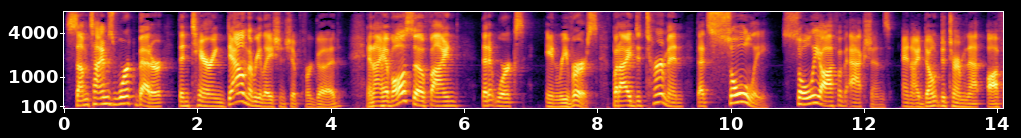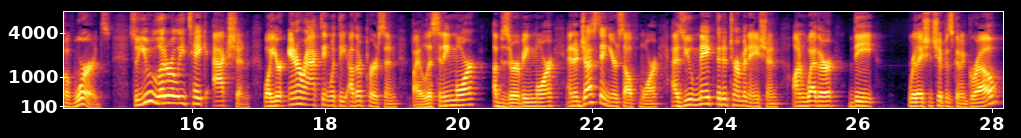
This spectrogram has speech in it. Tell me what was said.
sometimes work better than tearing down the relationship for good. And I have also find that it works in reverse. But I determine that solely, solely off of actions, and I don't determine that off of words. So you literally take action while you're interacting with the other person by listening more, observing more, and adjusting yourself more as you make the determination on whether the relationship is going to grow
